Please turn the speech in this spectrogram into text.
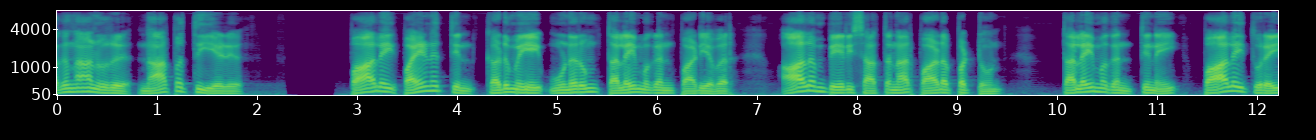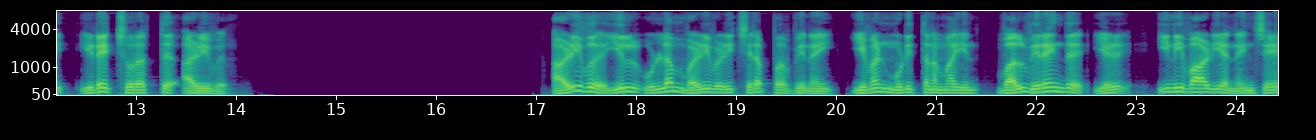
அகநானூறு நாற்பத்தி ஏழு. பாலை பயணத்தின் கடுமையை உணரும் தலைமகன் பாடியவர் ஆலம்பேரி சாத்தனார் பாடப்பட்டோன். தலைமகன் திணை பாலைத்துறை இடைச்சுரத்து அழிவு. அழிவு இல் உள்ளம் வழிவழிச் சிறப்ப வினை இவன் முடித்தனமாயின் வல்விரைந்து எழு இனி வாழிய நெஞ்சே.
